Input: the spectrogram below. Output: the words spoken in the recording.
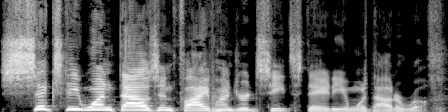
61,500 seat stadium without a roof.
